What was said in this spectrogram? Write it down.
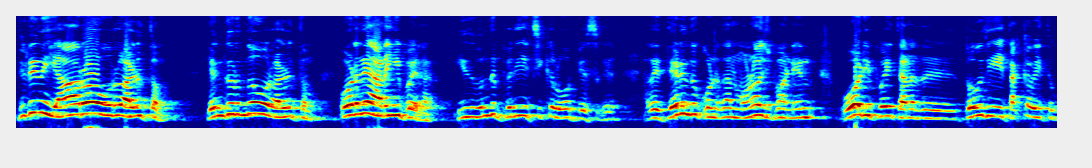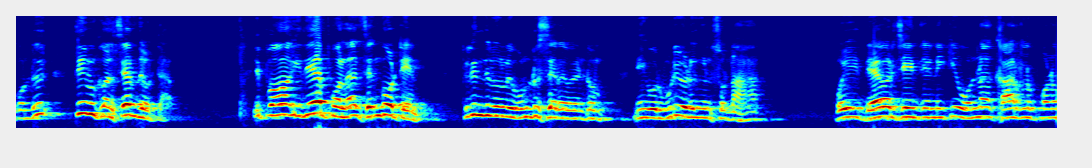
திடீர்னு யாரோ ஒரு அழுத்தம். எங்கிருந்தோ ஒரு அழுத்தம். உடனே அடங்கி போயிடுறார். இது வந்து பெரிய சிக்கல் ஓபிஎஸ்க்கு. அதை தெரிந்து கொண்டு தான் மனோஜ் பாண்டியன் ஓடி போய் தனது தொகுதியை தக்க வைத்து கொண்டு திமுகவில் சேர்ந்து விட்டார். இப்போ இதே போல் செங்கோட்டையன் பிரிந்தினர்களை ஒன்று சேர வேண்டும். நீங்கள் ஒரு முடிவு எடுங்கன்னு சொன்னால் போய் தேவர் ஜெயந்தி அன்னைக்கு ஒன்றா காரில் போன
